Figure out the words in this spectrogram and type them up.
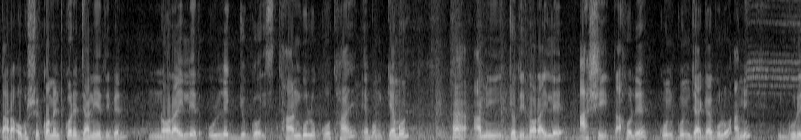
তারা অবশ্যই কমেন্ট করে জানিয়ে দিবেন নড়াইলের উল্লেখযোগ্য স্থানগুলো কোথায় এবং কেমন? হ্যাঁ আমি যদি নড়াইলে আসি, তাহলে কোন কোন জায়গাগুলো আমি ঘুরে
